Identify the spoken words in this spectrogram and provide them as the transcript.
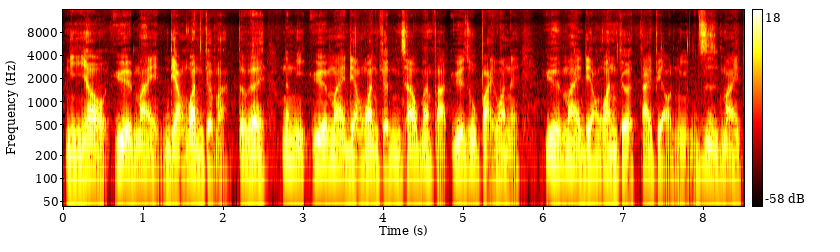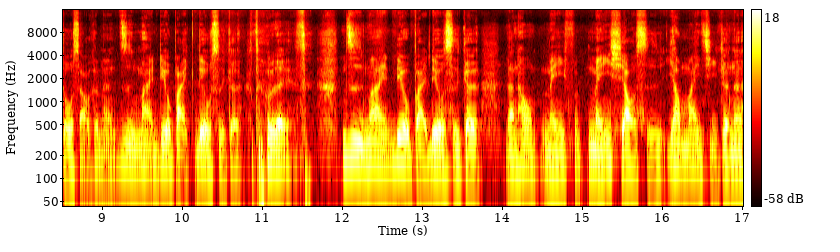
你要月卖两万个嘛，对不对？那你月卖两万个，你才有办法月入百万呢。月卖两万个，代表你日卖多少？可能日卖六百六十个，对不对？日卖六百六十个，然后每每小时要卖几个呢？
